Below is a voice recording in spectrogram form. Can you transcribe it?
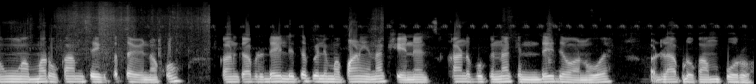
હું મારું કામ છે એ પતાવી નાખું. કારણ કે આપણે ડેઈલી તપેલીમાં પાણી નાખીને ખાંડ ભૂકી નાખીને દઈ દેવાનું હોય. એટલે આપણું કામ પૂરું.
